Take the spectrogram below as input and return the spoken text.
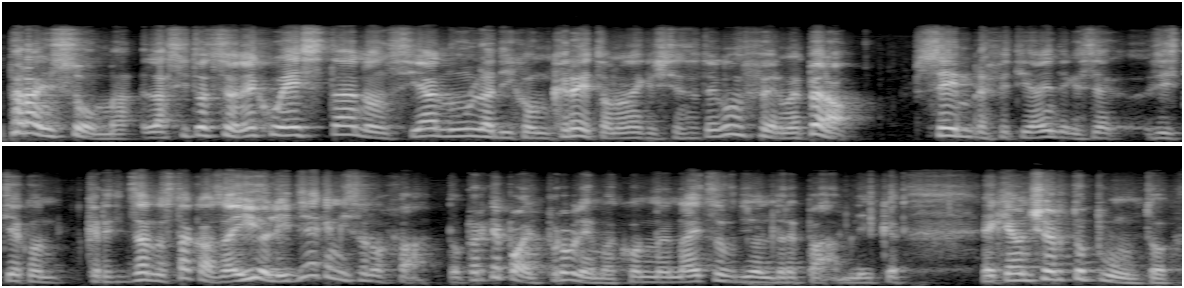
Però insomma, la situazione è questa, non si ha nulla di concreto, non è che ci siano state conferme, però sembra effettivamente che sia- si stia concretizzando sta cosa. Io l'idea che mi sono fatto, perché poi il problema con Knights of the Old Republic è che a un certo punto,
